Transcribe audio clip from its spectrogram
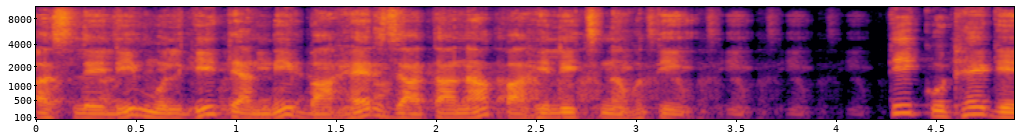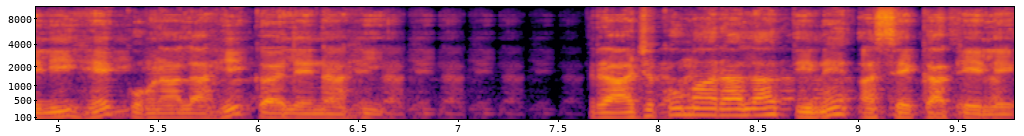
असलेली मुलगी त्यांनी बाहेर जाताना पाहिलीच नव्हती. ती कुठे गेली हे कोणालाही कळले नाही. राजकुमाराला तिने असे का केले?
